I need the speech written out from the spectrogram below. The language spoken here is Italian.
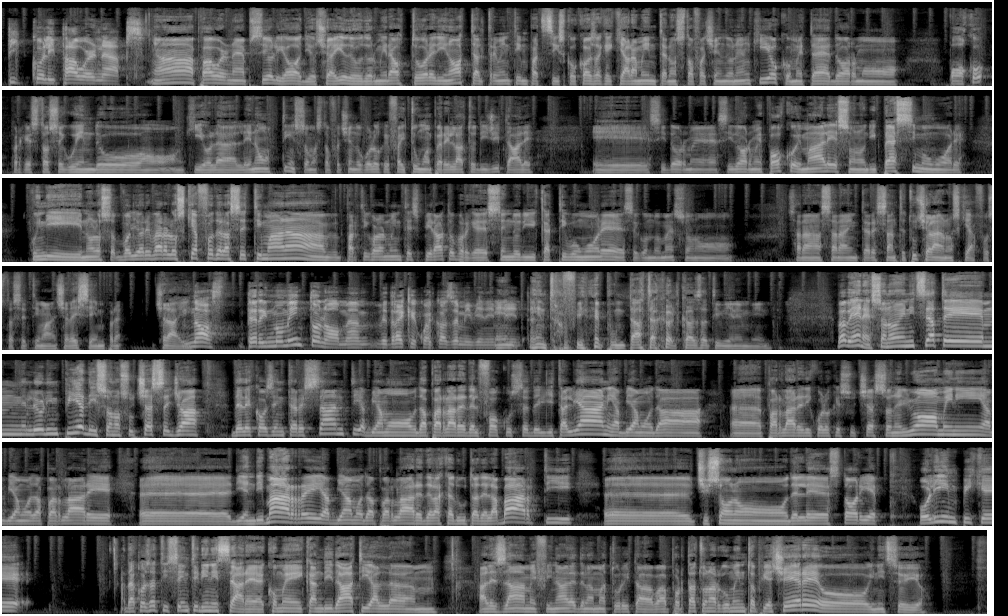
piccoli power naps. Ah, power naps, io li odio, cioè io devo dormire 8 ore di notte, altrimenti impazzisco, cosa che chiaramente non sto facendo neanch'io, come te dormo poco, perché sto seguendo anch'io le, le notti, insomma sto facendo quello che fai tu ma per il lato digitale e si dorme, si dorme poco e male e sono di pessimo umore. Quindi non lo so, voglio arrivare allo schiaffo della settimana particolarmente ispirato perché essendo di cattivo umore secondo me sono... sarà, sarà interessante. Tu ce l'hai uno schiaffo sta settimana, ce l'hai sempre? Ce l'hai? No, per il momento no, ma vedrai che qualcosa mi viene in en- mente. Entro fine puntata qualcosa ti viene in mente. Va bene, sono iniziate mh, le Olimpiadi, sono successe già delle cose interessanti, abbiamo da parlare del focus degli italiani, abbiamo da eh, parlare di quello che è successo negli uomini, abbiamo da parlare eh, di Andy Murray, abbiamo da parlare della caduta della Barty, eh, ci sono delle storie olimpiche. Da cosa ti senti di iniziare? Come i candidati al... Um, all'esame finale della maturità, ha portato un argomento a piacere o inizio io?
